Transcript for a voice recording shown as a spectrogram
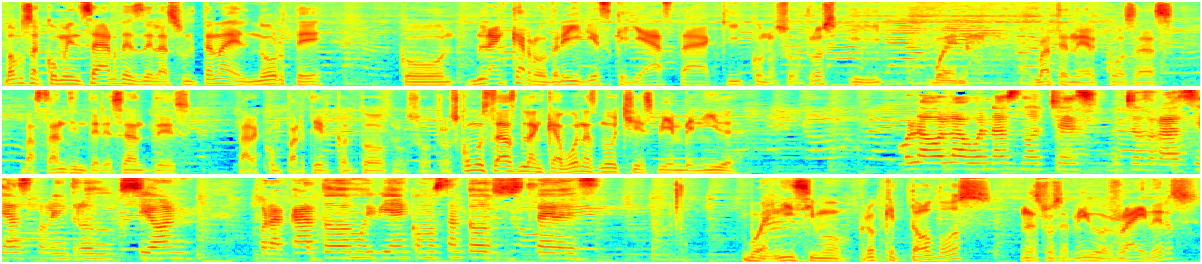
Vamos a comenzar desde la Sultana del Norte con Blanca Rodríguez, que ya está aquí con nosotros y bueno, va a tener cosas bastante interesantes para compartir con todos nosotros. ¿Cómo estás, Blanca? Buenas noches, bienvenida. Hola, hola, buenas noches. Muchas gracias por la introducción. Por acá todo muy bien. ¿Cómo están todos ustedes? Buenísimo. Creo que todos nuestros amigos riders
